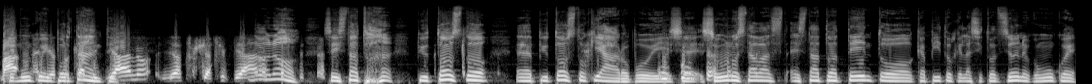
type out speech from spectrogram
Ma comunque importante. Piano, gli ho toccati piano. No, no, sei stato piuttosto, eh, piuttosto chiaro. Poi, se, se uno stava, è stato attento, ha capito che la situazione comunque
